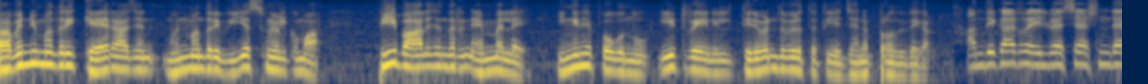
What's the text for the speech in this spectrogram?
റവന്യൂ മന്ത്രി കെ രാജൻ മുൻമന്ത്രി V S Sunilkumar P Balachandran M L A ഇങ്ങനെ പോകുന്നു ഈ ട്രെയിനിൽ തിരുവനന്തപുരത്തെത്തിയ ജനപ്രതിനിധികൾ. അന്തിക്കാട് റെയിൽവേ സ്റ്റേഷന്റെ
